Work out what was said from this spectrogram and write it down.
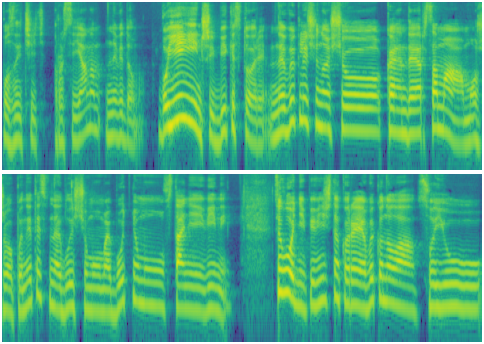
позичить росіянам, невідомо. Бо є інший бік історії. Не виключено, що КНДР сама може опинитись в найближчому майбутньому в стані війни. Сьогодні Північна Корея виконала свою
